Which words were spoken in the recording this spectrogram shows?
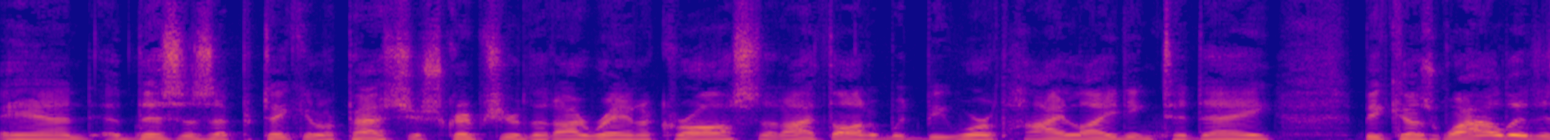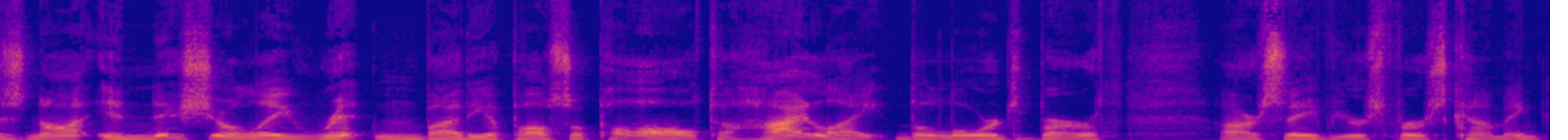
And this is a particular passage of scripture that I ran across that I thought it would be worth highlighting today because while it is not initially written by the Apostle Paul to highlight the Lord's birth, our Savior's first coming,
